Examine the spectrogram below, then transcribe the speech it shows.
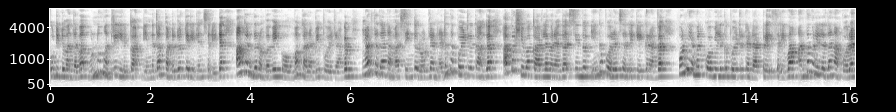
கூட்டிட்டு வந்தவன் உன்ன மாதிரி இருக்கா? என்னதான் பண்றதோ தெரியலன்னு சொல்லிட்டு அங்கிருந்து ரொம்பவே கோபமா கிளம்பி போயிடுறாங்க. அடுத்ததான் நம்ம சிந்து ரோட்ல நடந்து போயிட்டு இருக்காங்க. அப்ப சிவா கார்ல வராங்க. சிந்து எங்க போறேன்னு சொல்லி கேக்குறாங்க. பொன்னியம்மன் கோவிலுக்கு போயிட்டு இருக்கேன் டாக்டர் சரிவா அந்த வழியில தான் நான் போறேன்.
